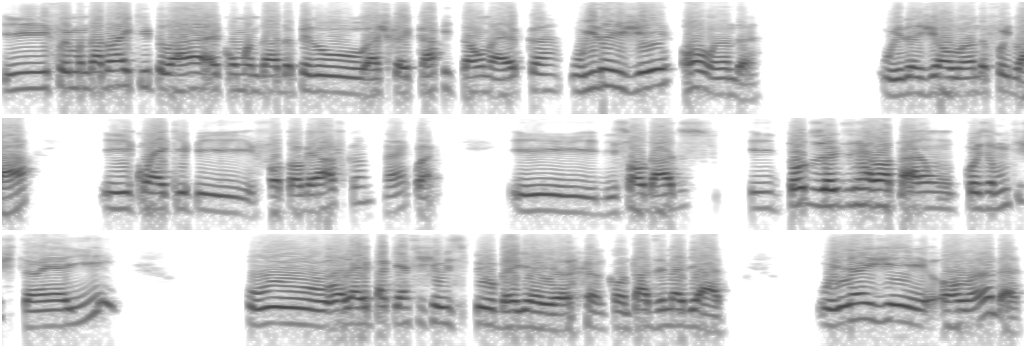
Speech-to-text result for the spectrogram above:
e foi mandada uma equipe lá, é comandada pelo, acho que é capitão na época, o G. Holanda. O G. Holanda foi lá e com a equipe fotográfica, né, e de soldados, e todos eles relataram coisa muito estranha. E o, olha aí para quem assistiu o Spielberg aí, ó, contados imediatos. O G. Holanda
